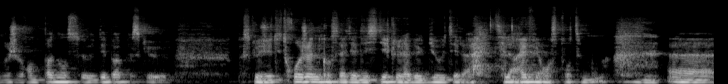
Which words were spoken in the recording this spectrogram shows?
Moi, je rentre pas dans ce débat parce que parce que j'étais trop jeune quand ça a été décidé que le label bio était la, était la référence pour tout le monde. Euh,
